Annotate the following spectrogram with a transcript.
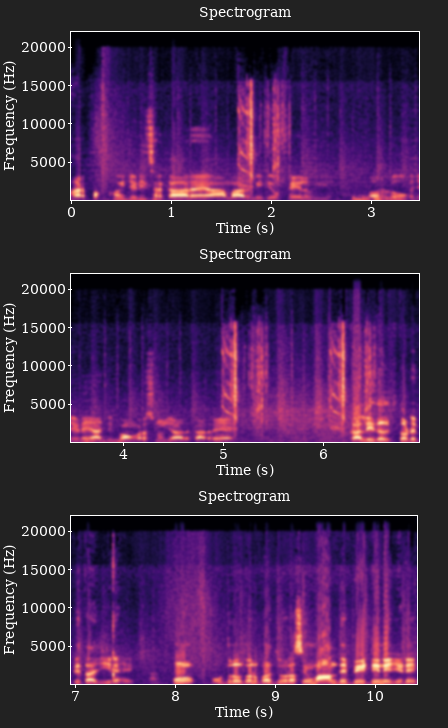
ਹਰ ਪੱਖੋਂ ਹੀ ਜਿਹੜੀ ਸਰਕਾਰ ਹੈ ਆਮ ਆਦਮੀ ਦੀ ਉਹ ਫੇਲ ਹੋਈ ਹੈ ਔਰ ਲੋਕ ਜਿਹੜੇ ਅੱਜ ਕਾਂਗਰਸ ਨੂੰ ਯਾਦ ਕਰ ਰਹੇ ਆ ਅਕਾਲੀ ਦਲ 'ਚ ਤੁਹਾਡੇ ਪਿਤਾ ਜੀ ਰਹੇ। ਹੁਣ ਉਧਰੋਂ ਤੁਹਾਨੂੰ ਪਤਾ ਜੋਰਾ ਸਿੰਘ ਮਾਨ ਦੇ ਬੇਟੇ ਨੇ ਜਿਹੜੇ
